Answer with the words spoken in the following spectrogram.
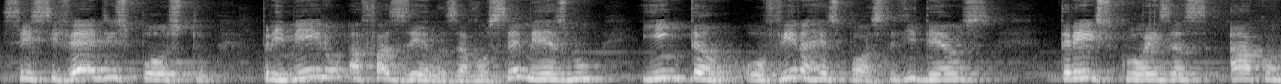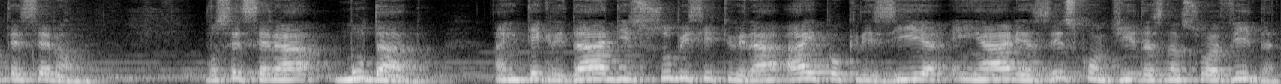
Se estiver disposto primeiro a fazê-las a você mesmo e então ouvir a resposta de Deus, três coisas acontecerão. Você será mudado. A integridade substituirá a hipocrisia em áreas escondidas na sua vida.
